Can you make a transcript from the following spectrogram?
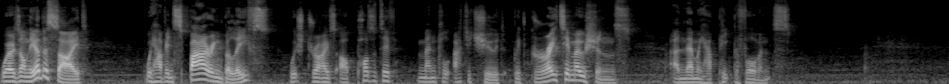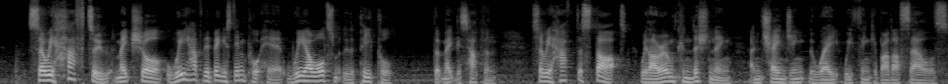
Whereas on the other side, we have inspiring beliefs, which drives our positive mental attitude with great emotions, and then we have peak performance. So we have to make sure we have the biggest input here. We are ultimately the people that make this happen. So we have to start with our own conditioning and changing the way we think about ourselves.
